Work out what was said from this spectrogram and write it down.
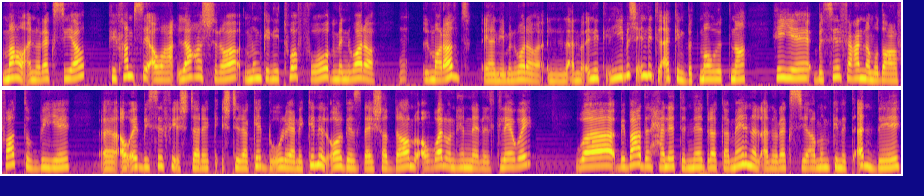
معه أنوركسيا في خمسة أو لعشرة ممكن يتوفوا من وراء المرض يعني من وراء لأنه قلة هي مش قلة الأكل بتموتنا هي بصير في عنا مضاعفات طبية آه، أوقات بيصير في اشتراك اشتراكات بيقولوا يعني كل شت داون واولهم هن الكلاوي. وببعض الحالات النادرة كمان الأنوركسيا ممكن تؤدي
